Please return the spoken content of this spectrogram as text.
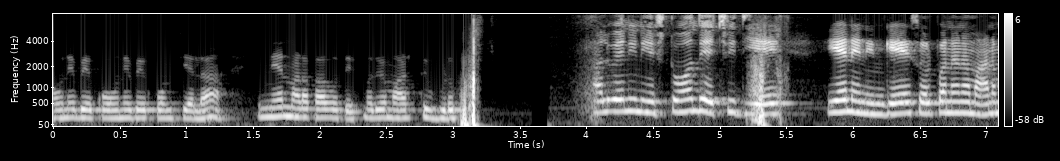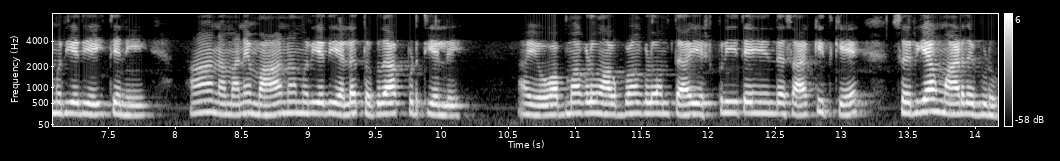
ಅವನೇ ಬೇಕು ಅವನೇ ಬೇಕು ಅಂತೀಯಲ್ಲ. ಇನ್ನೇನು ಮಾಡೋಕ್ಕಾಗುತ್ತೆ? ಮದುವೆ ಮಾಡ್ತೀವಿ ಬಿಡು. ಅಲ್ವೇ ನೀನು ಎಷ್ಟೊಂದು ಹೆಚ್ಚಿದ್ಯೆ ಏನೇ ನಿನಗೆ? ಸ್ವಲ್ಪ ನನ್ನ ಮಾನ ಮರ್ಯಾದೆ ಐತೇನೆ? ಹಾಂ, ನಮ್ಮ ಮನೆ ಮಾನ ಮರ್ಯಾದೆ ಎಲ್ಲ ತೆಗೆದಾಕ್ಬಿಡ್ತೀಯಲ್ಲಿ? ಅಯ್ಯೋ ಮಗಳು ಮಗಳು ಅಂತ ಎಷ್ಟು ಪ್ರೀತಿಯಿಂದ ಸಾಕಿದ್ಕೆ ಸರಿಯಾಗಿ ಮಾಡಿದೆ ಬಿಡು.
